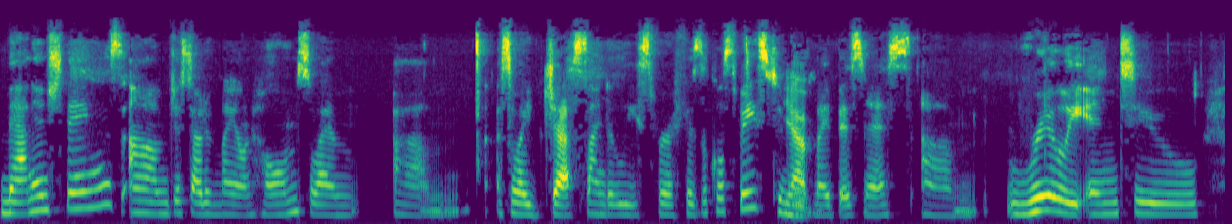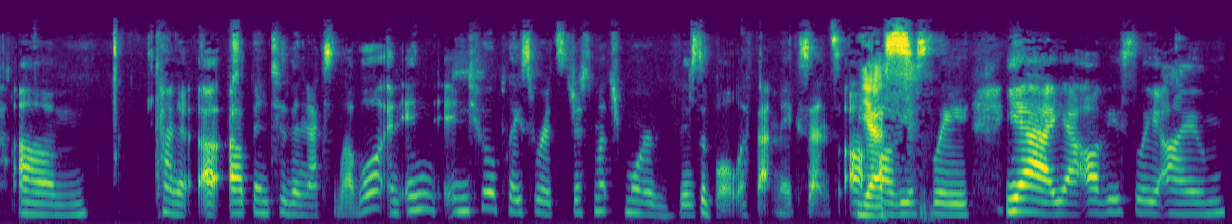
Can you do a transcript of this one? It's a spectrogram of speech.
manage things um, just out of my own home so i'm um, so i just signed a lease for a physical space to yep. move my business um, really into um, kind of uh, up into the next level and in into a place where it's just much more visible if that makes sense yes. obviously yeah yeah obviously i'm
